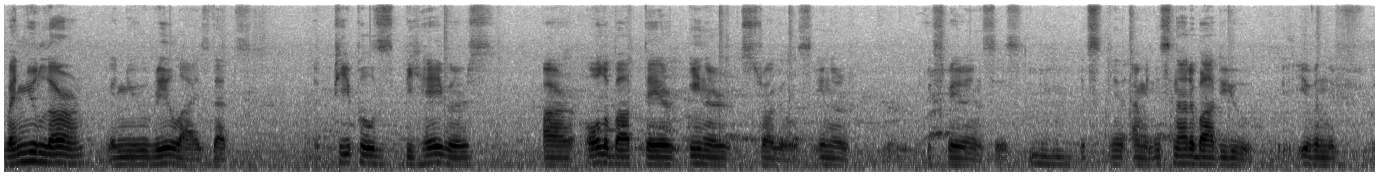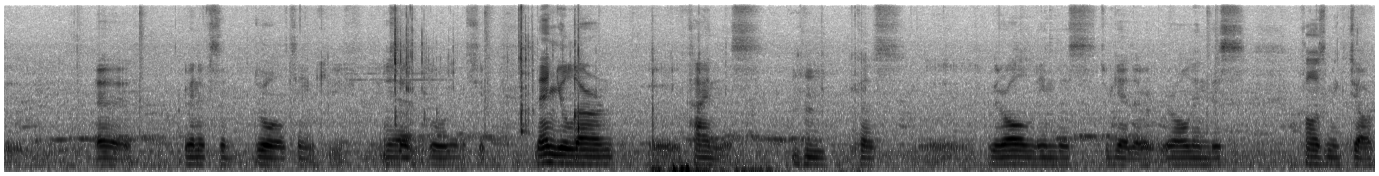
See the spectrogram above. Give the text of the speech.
when you learn, when you realize that people's behaviors are all about their inner struggles, inner experiences. It's, I mean, it's not about you, even if, uh, even if it's a dual thing, if it's Yeah. a dual relationship. Then you learn uh, kindness hmm because uh, we're all in this together. We're all in this cosmic joke.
